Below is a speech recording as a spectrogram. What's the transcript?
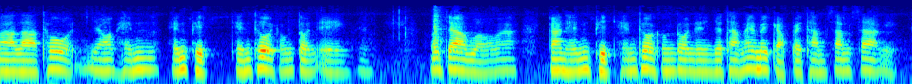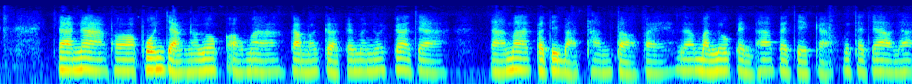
มาลาโทษ ยอมเห็นเห็นผิดเห็นโทษของตนเองพระเจ้าบอกว่าการเห็นผิดเห็นโทษของตนเองจะทำให้ไม่กลับไปทำซ้ำซากอีกชาติหน้าพอพ้นจากนรกออกมากลับมาเกิดเป็นมนุษย์ก็จะสามารถปฏิบัติธรรมต่อไป แล้วบรรลุเป็นพระปเจกพุทธเจ้าได้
